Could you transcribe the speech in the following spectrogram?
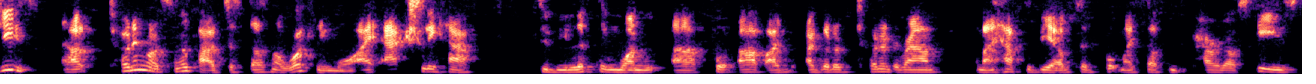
geez, uh, turning on a snowplow just does not work anymore. I actually have to be lifting one uh, foot up. I, I got to turn it around and I have to be able to put myself into parallel skis.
